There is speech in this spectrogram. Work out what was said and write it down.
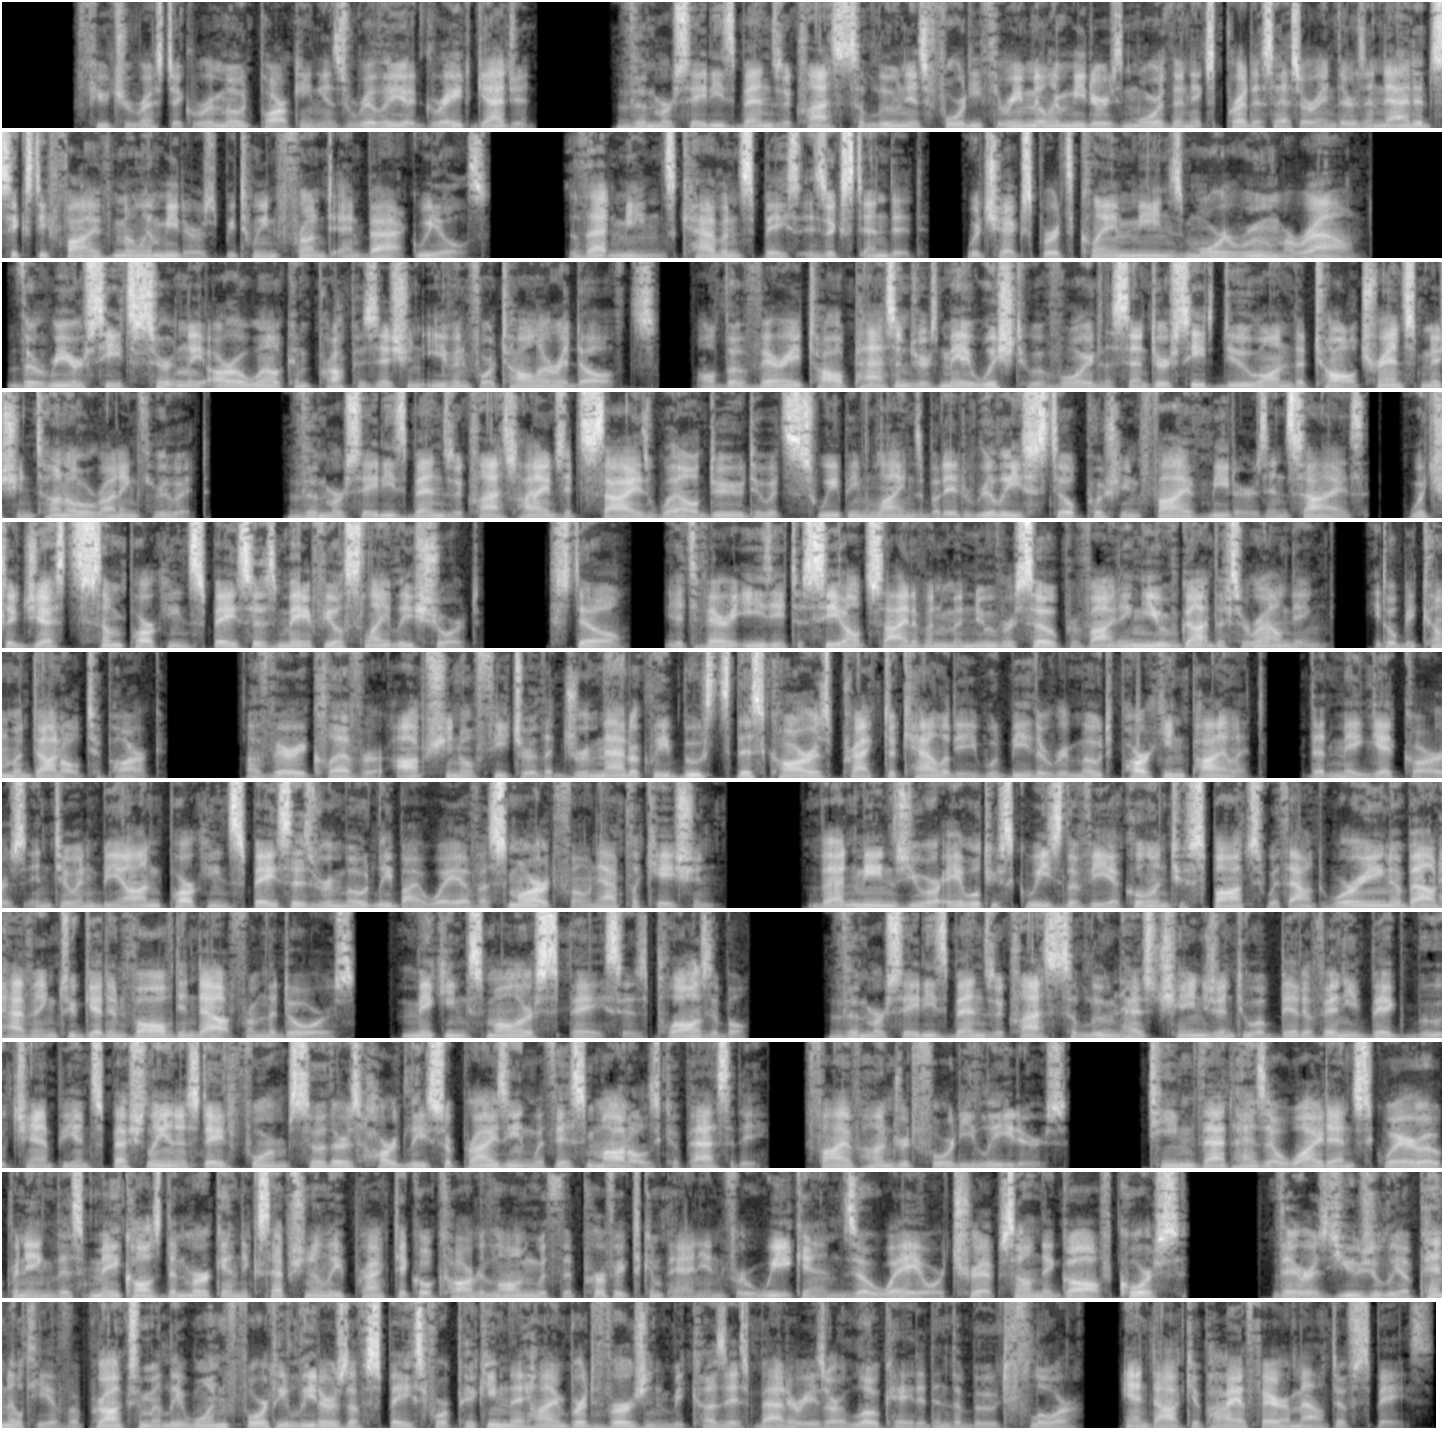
Futuristic remote parking is really a great gadget. The Mercedes-Benz A-Class saloon is 43mm more than its predecessor and there's an added 65mm between front and back wheels. That means cabin space is extended, which experts claim means more room around. The rear seats certainly are a welcome proposition even for taller adults, although very tall passengers may wish to avoid the center seat due on the tall transmission tunnel running through it. The Mercedes-Benz A-Class hides its size well due to its sweeping lines but it really is still pushing 5 meters in size, which suggests some parking spaces may feel slightly short. Still, it's very easy to see outside of and maneuver so providing you've got the surrounding, it'll become a doddle to park. A very clever optional feature that dramatically boosts this car's practicality would be the remote parking pilot that may get cars into and beyond parking spaces remotely by way of a smartphone application. That means you are able to squeeze the vehicle into spots without worrying about having to get involved and out from the doors, making smaller spaces plausible. The Mercedes-Benz A-Class saloon has changed into a bit of any big boot champion especially in estate form so there's hardly surprising with this model's capacity, 540 liters. Team that has a wide and square opening this may cause the Merc an exceptionally practical car along with the perfect companion for weekends away or trips on the golf course. There is usually a penalty of approximately 140 liters of space for picking the hybrid version because its batteries are located in the boot floor, and occupy a fair amount of space.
